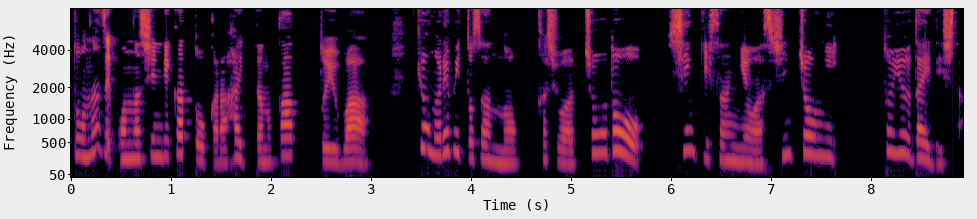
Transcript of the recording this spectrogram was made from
と、なぜこんな心理葛藤から入ったのかといえば、今日のレビットさんの歌詞はちょうど新規産業は慎重にという題でした。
